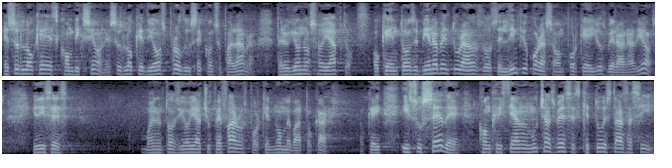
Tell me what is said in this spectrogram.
Eso es lo que es convicción, eso es lo que Dios produce con su palabra. Pero yo no soy apto. Ok, entonces, bienaventurados los de limpio corazón, porque ellos verán a Dios. Y dices, bueno, entonces yo ya chupé faros porque no me va a tocar. ¿ok? Y sucede con cristianos muchas veces que tú estás así.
